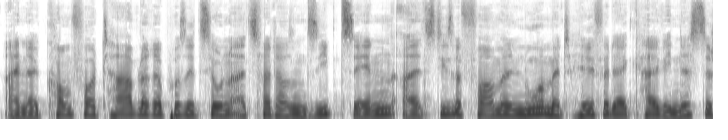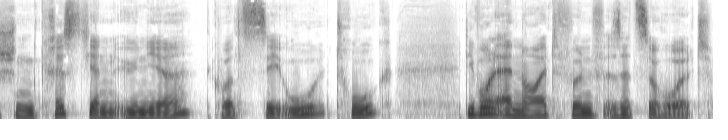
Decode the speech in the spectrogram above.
Eine komfortablere Position als 2017, als diese Formel nur mit Hilfe der calvinistischen Christian-Unie, kurz CU, trug, die wohl erneut fünf Sitze holt.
